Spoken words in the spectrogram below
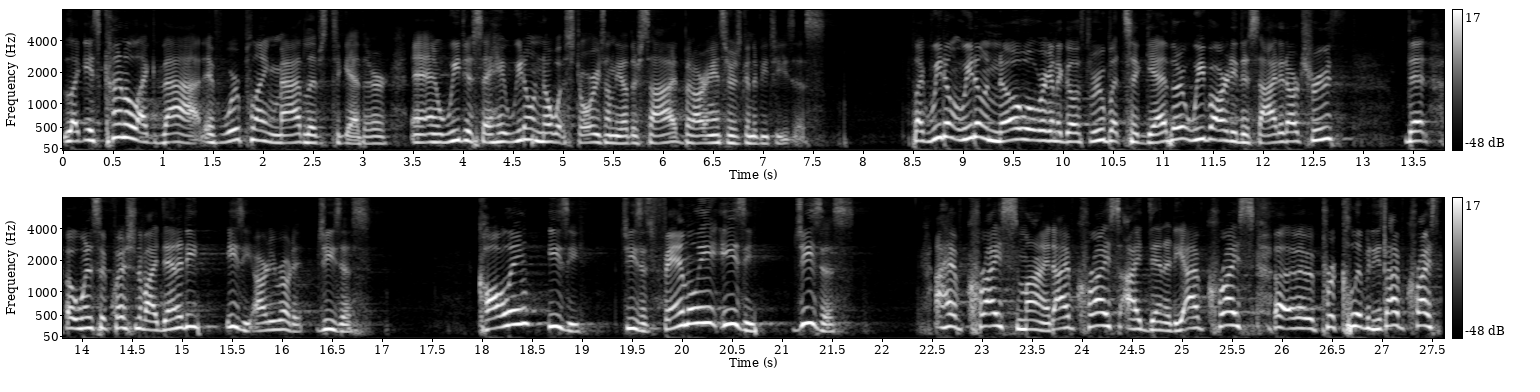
Like, it's kind of like that. If we're playing Mad Libs together and we just say, hey, we don't know what story's on the other side, but our answer is going to be Jesus. Like, we don't, we don't know what we're going to go through, but together we've already decided our truth. That oh, when it's a question of identity, easy, I already wrote it. Jesus. Calling, easy. Jesus. Family, easy. Jesus. I have Christ's mind. I have Christ's identity. I have Christ's uh, proclivities. I have Christ's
